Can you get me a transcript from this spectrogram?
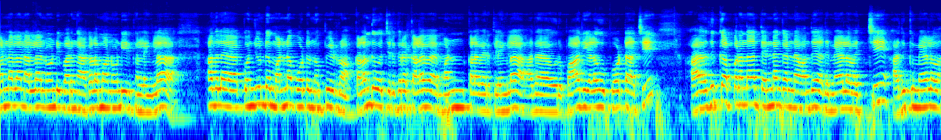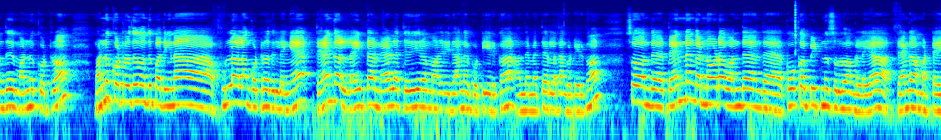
மண்ணெல்லாம் நல்லா நோண்டி பாருங்கள் அகலமாக நோண்டி இருக்கும் இல்லைங்களா? அதில் கொஞ்சோண்டு மண்ணை போட்டு நொப்பிடுறோம். கலந்து வச்சுருக்கிற கலவை மண் கலவை இருக்கு இல்லைங்களா? அதை ஒரு பாதி அளவு போட்டாச்சு. அதுக்கப்புறம் தான் தென்னங்கன்னை வந்து அது மேலே வச்சு அதுக்கு மேலே வந்து மண்ணு கொட்டுறோம். மண்ணு கொட்டுறதும் வந்து பார்த்திங்கன்னா ஃபுல்லாலாம் கொட்டுறது இல்லைங்க. தேங்காய் லைட்டாக மேலே தெரிகிற மாதிரி தாங்க கொட்டியிருக்கோம். அந்த மெத்தடில் தான் கொட்டியிருக்கோம். ஸோ அந்த தென்னங்கண்ணோட வந்த அந்த கோகோபிட்னு சொல்லுவாங்க இல்லையா? தேங்காய் மட்டை.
